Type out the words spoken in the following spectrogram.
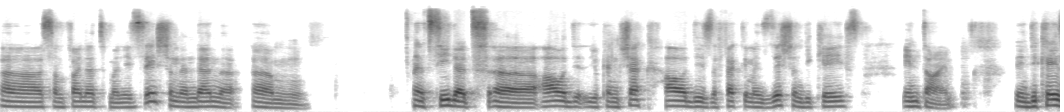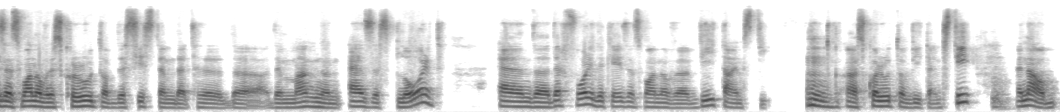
uh, some finite magnetization and then uh, um, and see that uh, how you can check how this effective magnetization decays in time in the case as one over the square root of the system that uh, the, the magnon has explored, and therefore it decays as one over v times t, a square root of v times t. And now,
